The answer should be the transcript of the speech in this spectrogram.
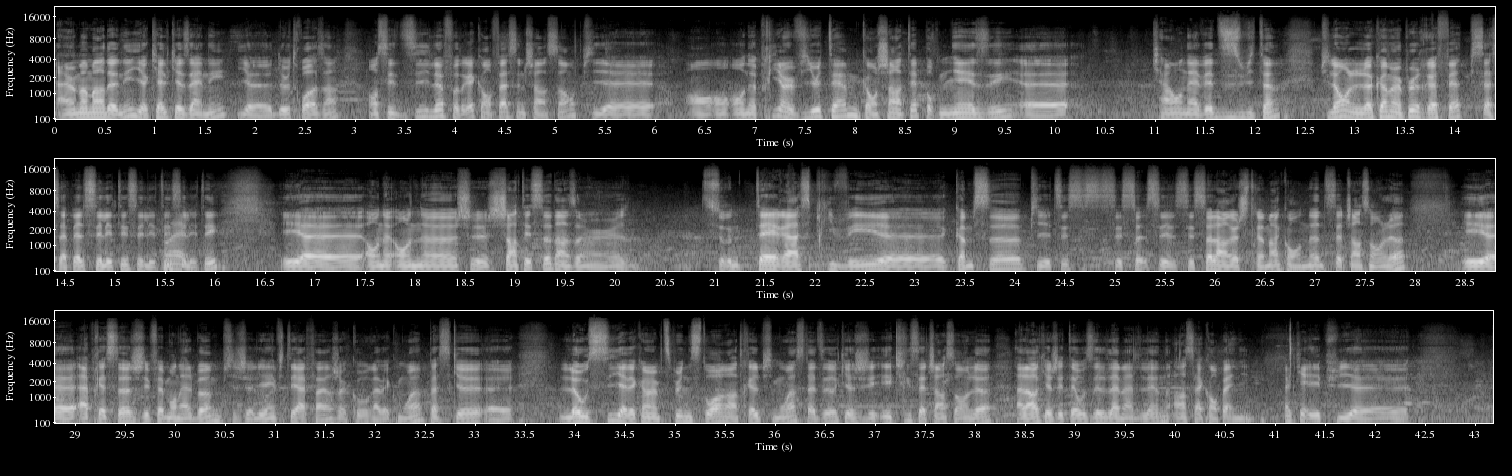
à un moment donné, il y a quelques années, il y a deux, trois ans, on s'est dit, là, il faudrait qu'on fasse une chanson. Puis euh, on, a pris un vieux thème qu'on chantait pour niaiser euh, quand on avait 18 ans. Puis là, on l'a comme un peu refait, puis ça s'appelle C'est l'été, c'est l'été, Ouais. c'est l'été. Et euh, on, a, on a ch- chanté ça dans un sur une terrasse privée euh, comme ça. Puis, tu sais, c'est ça, ça l'enregistrement qu'on a de cette chanson-là. Et euh, après ça, j'ai fait mon album, puis je l'ai invité à faire Je cours avec moi parce que euh, là aussi, il y avait comme un petit peu une histoire entre elle et moi, c'est-à-dire que j'ai écrit cette chanson-là alors que j'étais aux îles de la Madeleine en sa compagnie. OK. Et puis, euh,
